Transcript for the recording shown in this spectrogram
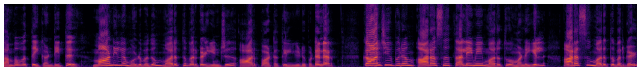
சம்பவத்தை கண்டித்து மாநிலம் முழுவதும் மருத்துவர்கள் இன்று ஆர்ப்பாட்டத்தில் ஈடுபட்டனர். காஞ்சிபுரம் அரசு தலைமை மருத்துவமனையில் அரசு மருத்துவர்கள்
